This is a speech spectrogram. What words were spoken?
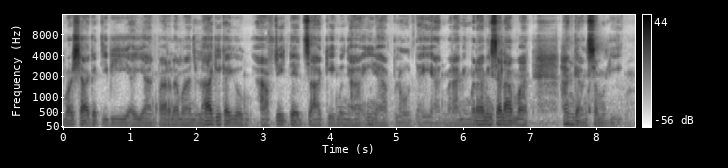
Marshaga TV ayan para naman lagi kayong updated sa aking mga ina-upload. Ayan maraming maraming salamat. Hanggang sa muli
